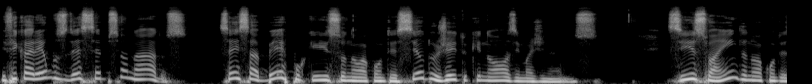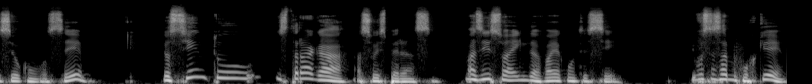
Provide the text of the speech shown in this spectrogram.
E ficaremos decepcionados, sem saber por que isso não aconteceu do jeito que nós imaginamos. Se isso ainda não aconteceu com você, eu sinto estragar a sua esperança, mas isso ainda vai acontecer. E você sabe por quê?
